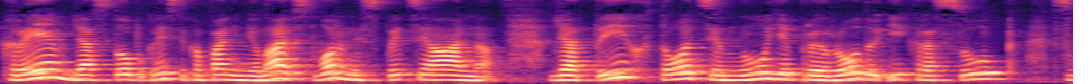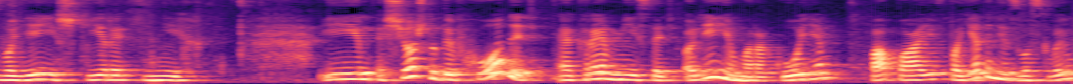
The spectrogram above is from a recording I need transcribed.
Крем для стоп української компанії New Life створений спеціально для тих, хто цінує природу і красу своєї шкіри ніг. І що ж туди входить? Е, Крем містить олію маракуї, папаю в поєднанні з восковим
